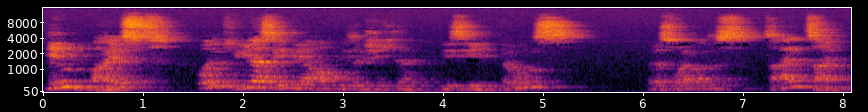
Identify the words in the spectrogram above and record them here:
hinweist. Und wieder sehen wir auch in dieser Geschichte, wie sie für uns, für das Volk Gottes zu allen Zeiten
